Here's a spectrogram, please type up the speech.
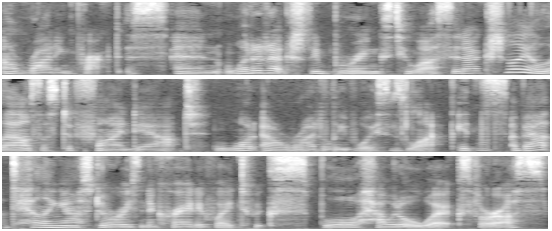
our writing practice and what it actually brings to to us, it actually allows us to find out what our writerly voice is like. It's about telling our stories in a creative way to explore how it all works for us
